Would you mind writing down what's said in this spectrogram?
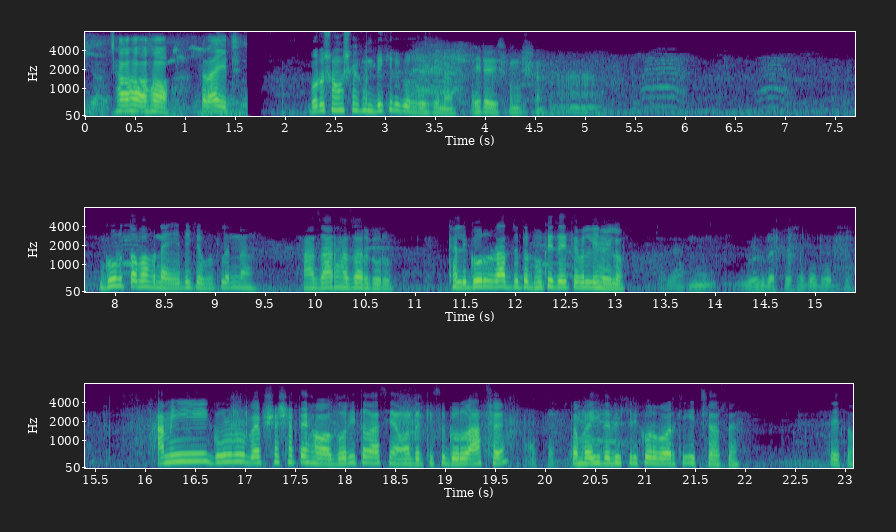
ইয়া। হ্যাঁ হ্যাঁ হ্যাঁ রাইট বড় সমস্যা এখন বিক্রি করবে কিনা? এটাই সমস্যা। গরুর তো অভাব নাই এদিকে বুঝলেন না? হাজার হাজার গরু। খালি গরুর রাজ্য তো ঢুকে যাইতে পারলেই হইল। আমি গরুর ব্যবসার সাথে হওয়া জড়িত আছি আমাদের কিছু গরু আছে। আচ্ছা তো আমরা ঈদে বিক্রি করব আর কি ইচ্ছা আছে। এই তো।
